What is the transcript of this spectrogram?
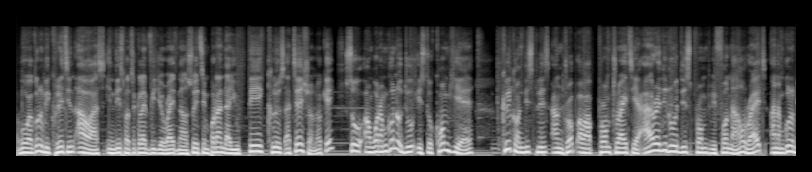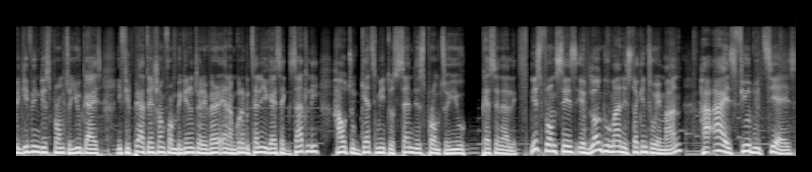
But we're going to be creating ours in this particular video right now so it's important that you pay close attention okay? So and what i'm going to do is to come here click on this place and drop our prompt right here. I already wrote this prompt before now right? And i'm going to be giving this prompt to you guys. If you pay attention from beginning to the very end i'm going to be telling you guys exactly how to get me to send this prompt to you personally. This prompt says a blonde woman is talking to a man, her eyes filled with tears,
